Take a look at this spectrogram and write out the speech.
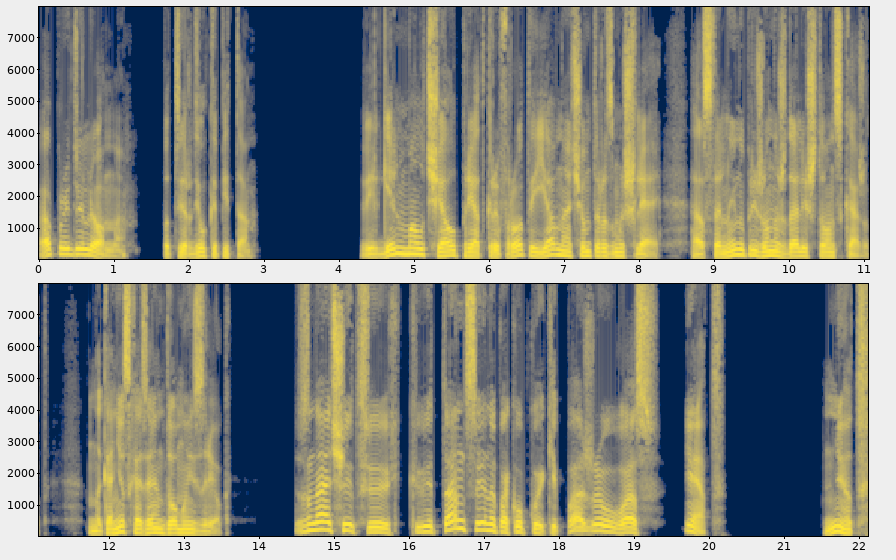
«Определенно», — подтвердил капитан. Вильгельм молчал, приоткрыв рот и явно о чем-то размышляя, а остальные напряженно ждали, что он скажет. Наконец хозяин дома изрек. «Значит, э, квитанции на покупку экипажа у вас нет?» «Нет»,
